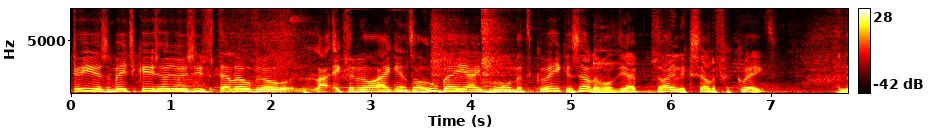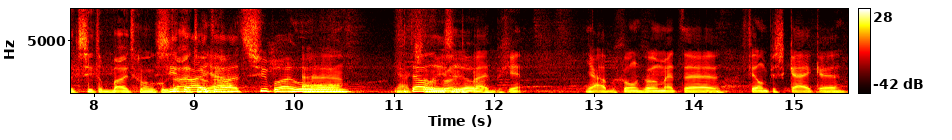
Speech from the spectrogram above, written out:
Kun je eens een beetje, kun je sowieso eens iets vertellen over zo, ik vind het wel eigenlijk interessant, hoe ben jij begonnen met kweken zelf? Want jij hebt duidelijk zelf gekweekt. En het ziet er buitengewoon goed Ziet uit. eruit super. Hoe, hoe- Ja, ik Vertel er gewoon bij het begin. Ja, het begon gewoon met eh, filmpjes kijken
